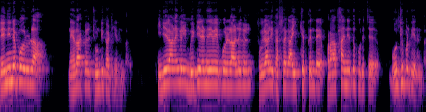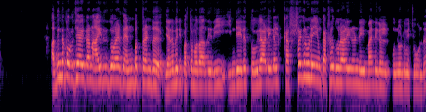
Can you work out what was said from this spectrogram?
ലെനിനെ പോലുള്ള നേതാക്കൾ ചൂണ്ടിക്കാട്ടിയിട്ടുണ്ട്. ഇന്ത്യയിലാണെങ്കിൽ ബി ടി രണിദേവിയെ പോലുള്ള ആളുകൾ തൊഴിലാളി കർഷക ഐക്യത്തിന്റെ പ്രാധാന്യത്തെക്കുറിച്ച് ബോധ്യപ്പെടുത്തിയിട്ടുണ്ട്. അതിന്റെ തുടർച്ചയായിട്ടാണ് ആയിരത്തി തൊള്ളായിരത്തി എൺപത്തിരണ്ട് ജനുവരി പത്തൊമ്പതാം തീയതി ഇന്ത്യയിലെ തൊഴിലാളികൾ കർഷകരുടെയും കർഷക തൊഴിലാളികളുടെയും ഡിമാൻഡുകൾ മുന്നോട്ട് വെച്ചുകൊണ്ട്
